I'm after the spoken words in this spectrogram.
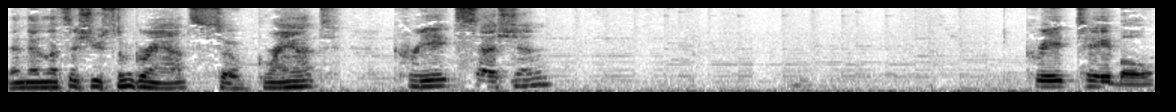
And then let's issue some grants. So grant create session, create table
